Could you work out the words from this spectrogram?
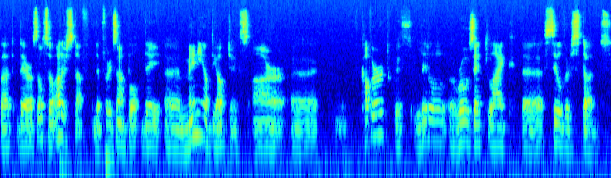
But there's also other stuff. That, for example, they uh, many of the objects are uh, covered with little rosette-like uh, silver studs.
